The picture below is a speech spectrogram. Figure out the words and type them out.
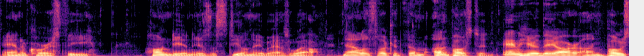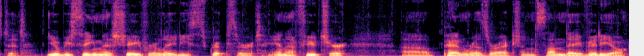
and of course the Hongdian is a steel nib as well. Now let's look at them unposted. And here they are unposted. You'll be seeing this Sheaffer Lady Skripsert in a future uh, Pen Resurrection Sunday video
